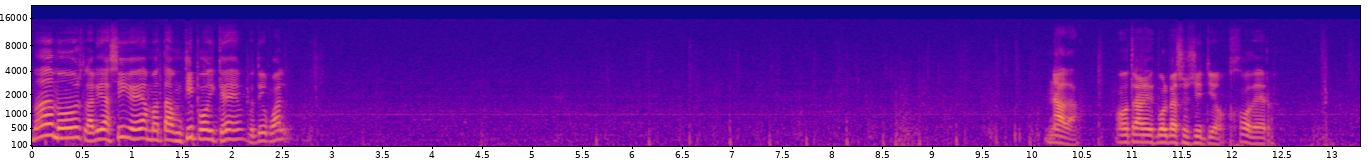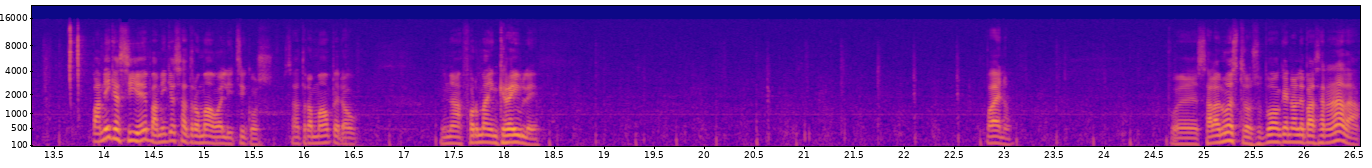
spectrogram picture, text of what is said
Vamos, la vida sigue, ha matado a un tipo y qué, pues da igual Nada, otra vez vuelve a su sitio, joder. Para mí que sí, eh, para mí que se ha tromado Eli, chicos. Se ha tromado, pero De una forma increíble. Bueno. Pues a la nuestro, supongo que no le pasará nada.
